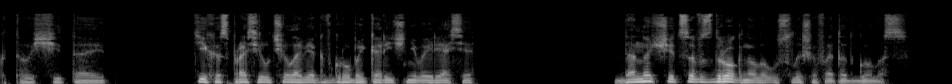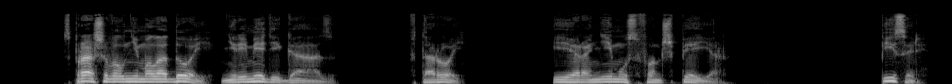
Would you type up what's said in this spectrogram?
«Кто считает?» — тихо спросил человек в грубой коричневой рясе. Доносчица вздрогнула, услышав этот голос. Спрашивал не молодой, не Ремедий Гааз. Второй. Иеронимус фон Шпейер. Писарь,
